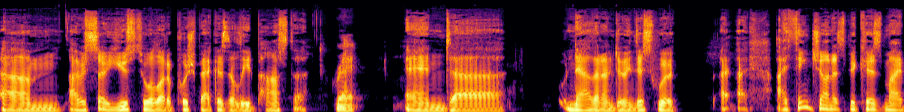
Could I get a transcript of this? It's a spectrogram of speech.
Um, I was so used to a lot of pushback as a lead pastor, right? And uh, now that I'm doing this work, I, I, I think John, it's because my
